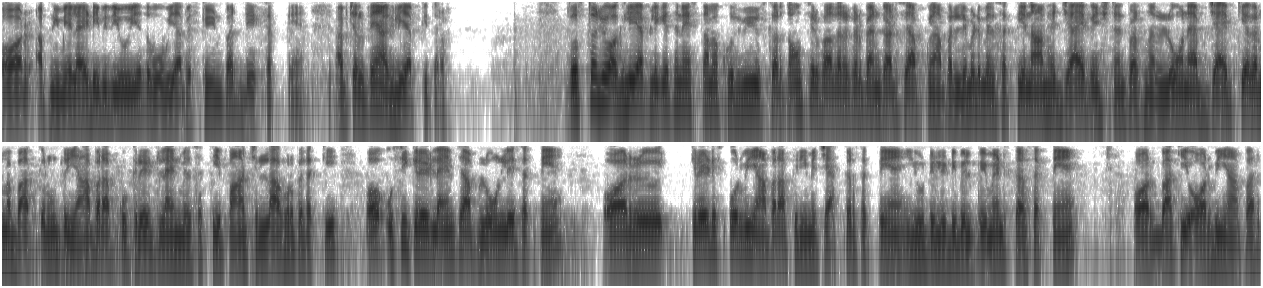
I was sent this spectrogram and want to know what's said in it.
और अपनी मेल आईडी भी दी हुई है तो वो भी आप स्क्रीन पर देख सकते हैं। अब चलते हैं अगली ऐप की तरफ़। दोस्तों, जो अगली एप्लीकेशन है, इसका मैं खुद भी यूज़ करता हूँ। सिर्फ़ आधार कार्ड, पैन कार्ड से आपको यहाँ पर लिमिट मिल सकती है। नाम है जाइब इंस्टेंट पर्सनल लोन ऐप जाइब की अगर मैं बात करूँ तो यहाँ पर आपको क्रेडिट लाइन मिल सकती है पाँच लाख रुपये तक की और उसी क्रेडिट लाइन से आप लोन ले सकते हैं। और क्रेडिट स्कोर भी यहाँ पर आप फ्री में चेक कर सकते हैं। यूटिलिटी बिल पेमेंट्स कर सकते हैं। और बाकी और भी यहाँ पर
